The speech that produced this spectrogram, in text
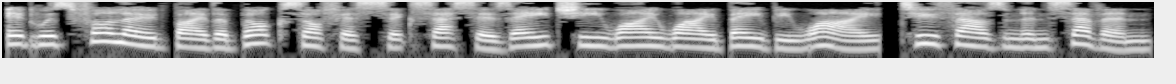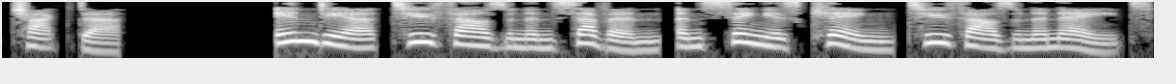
It was followed by the box office successes Heyy Baby Y 2007 Chak India 2007 and Sing is King 2008.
